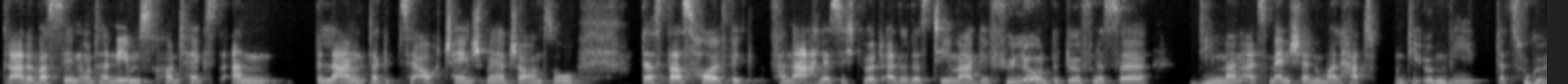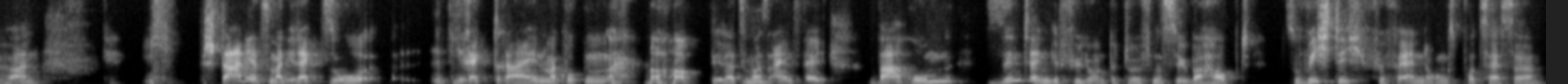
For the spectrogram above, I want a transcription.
gerade was den Unternehmenskontext anbelangt, da gibt es ja auch Change Manager und so, dass das häufig vernachlässigt wird. Also das Thema Gefühle und Bedürfnisse, die man als Mensch ja nun mal hat und die irgendwie dazugehören. Ich starte jetzt mal direkt so direkt rein, mal gucken, ob dir dazu was mhm. einfällt. Warum sind denn Gefühle und Bedürfnisse überhaupt so wichtig für Veränderungsprozesse?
